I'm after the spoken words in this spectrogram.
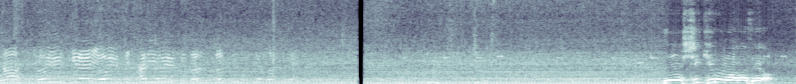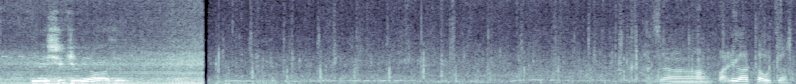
자, 여유 있게, 여유 있게, 다리 여유 있게, 넓, 넓게, 넓게. 예, 10km 나가세요. 예, 10km 나가세요. 가자. 빨리 갔다 오자.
